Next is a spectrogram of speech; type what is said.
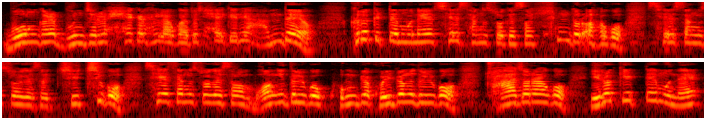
무언가를 문제를 해결하려고 해도 해결이 안 돼요. 그렇기 때문에 세상 속에서 힘들어하고 세상 속에서 지치고 세상 속에서 멍이 들고 공병, 골병이 들고 좌절하고 이렇기 때문에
